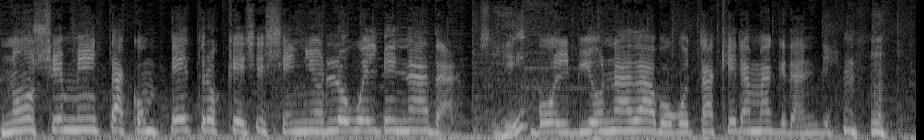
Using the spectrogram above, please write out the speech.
No se meta con Petro, que ese señor lo vuelve nada. ¿Sí? Volvió nada a Bogotá, que era más grande.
